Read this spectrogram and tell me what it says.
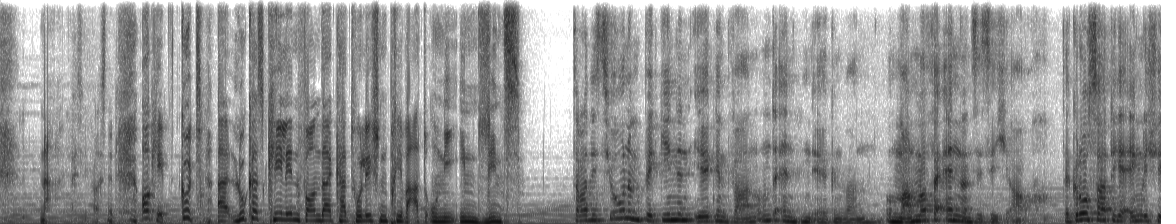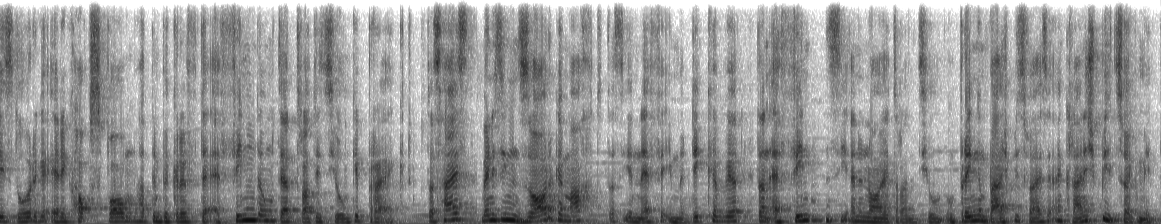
Na, weiß ich was nicht. Okay, gut. Äh, Lukas Kehlin von der katholischen Privatuni in Linz. Traditionen beginnen irgendwann und enden irgendwann. Und manchmal verändern sie sich auch. Der großartige englische Historiker Eric Hobsbawm hat den Begriff der Erfindung der Tradition geprägt. Das heißt, wenn es Ihnen Sorge macht, dass Ihr Neffe immer dicker wird, dann erfinden Sie eine neue Tradition und bringen beispielsweise ein kleines Spielzeug mit.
